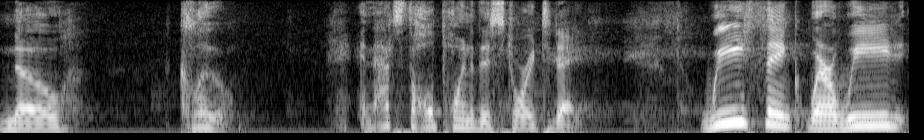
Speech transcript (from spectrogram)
no clue. And that's the whole point of this story today. We think where we,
